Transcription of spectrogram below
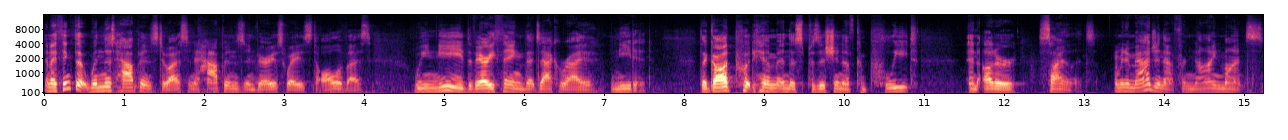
And I think that when this happens to us, and it happens in various ways to all of us, we need the very thing that Zechariah needed. That God put him in this position of complete and utter silence. I mean, imagine that for nine months,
